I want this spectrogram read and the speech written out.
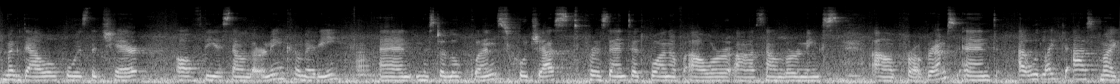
McDowell, who is the chair of the Sound Learning Committee, and Mr. Luke Quince, who just presented one of our uh, Sound Learning's uh, programs. And I would like to ask Mike,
